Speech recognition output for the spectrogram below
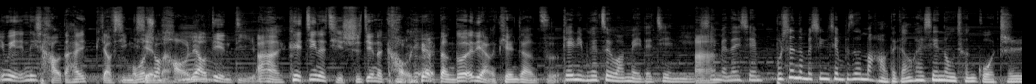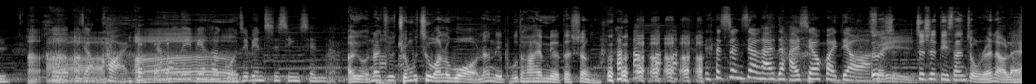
因为那些好的还比较新鲜嘛，我说好料垫底啊，可以经得起时间的考验，等多一两天这样子。给你们个最完美的建议，先把那些不是那么新鲜、不是那么好的，赶快先弄成果汁啊喝。比较快，然后那边喝果，汁边吃新鲜的。哎呦，那就全部吃完了哦！那你葡萄还没有得剩，剩下来的还是要坏掉啊。所以这是第三种人了嘞。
